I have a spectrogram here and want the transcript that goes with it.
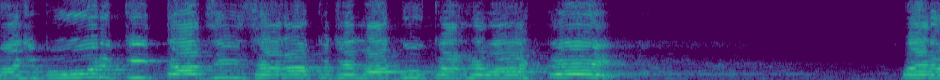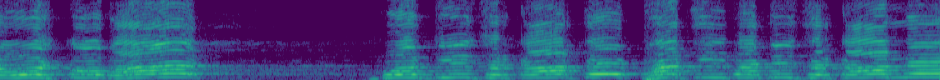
ਮਜਬੂਰ ਕੀਤਾ ਸੀ ਸਾਰਾ ਕੁਝ ਲਾਗੂ ਕਰਨ ਵਾਸਤੇ। ਪਰ ਉਸ ਤੋਂ ਬਾਅਦ ਮੋਦੀ ਸਰਕਾਰ ਤੇ ਫਾਂਸੀ ਫਾਸੀਵਾਦੀ ਸਰਕਾਰ ਨੇ,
